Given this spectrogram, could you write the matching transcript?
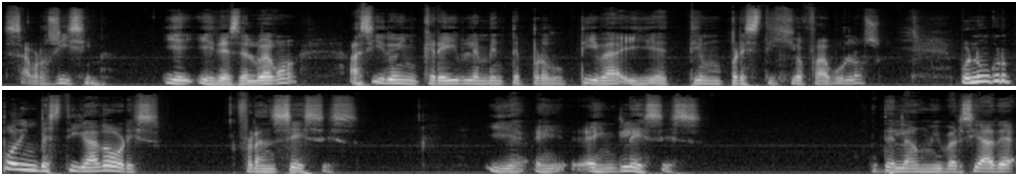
Sabrosísima. Y, desde luego ha sido increíblemente productiva y eh, tiene un prestigio fabuloso. Bueno, un grupo de investigadores franceses y, e, e ingleses de la Universidad de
